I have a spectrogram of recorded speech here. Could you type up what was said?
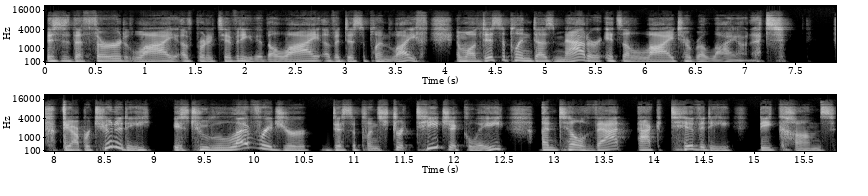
This is the third lie of productivity, the lie of a disciplined life. And while discipline does matter, it's a lie to rely on it. The opportunity is to leverage your discipline strategically until that activity becomes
